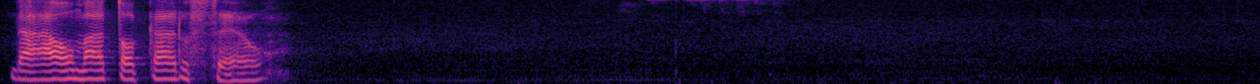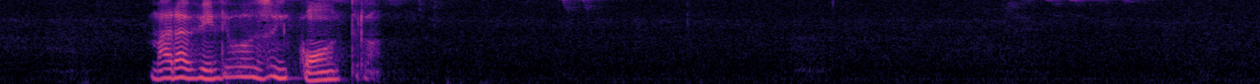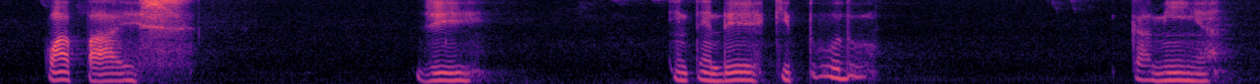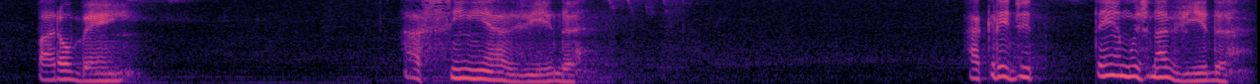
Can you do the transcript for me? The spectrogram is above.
Da alma tocar o céu. Maravilhoso encontro. Com a paz de entender que tudo caminha para o bem. Assim é a vida. Acreditemos na vida.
